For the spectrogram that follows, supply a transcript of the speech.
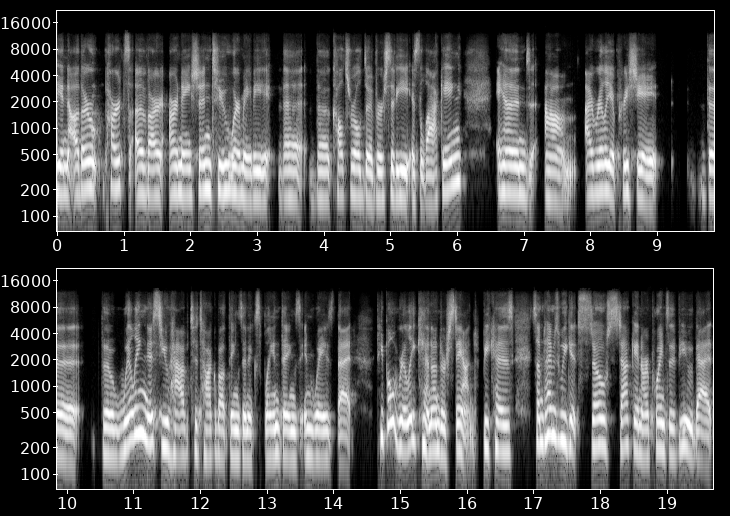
in other parts of our, our nation too where maybe the the cultural diversity is lacking and um, i really appreciate the the willingness you have to talk about things and explain things in ways that people really can understand because sometimes we get so stuck in our points of view that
